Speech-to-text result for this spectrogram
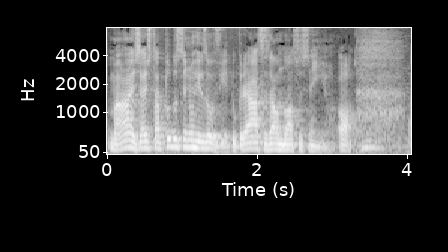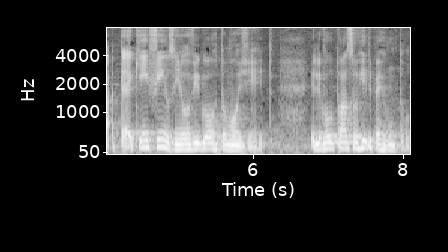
Mas já está tudo sendo resolvido, graças ao nosso Senhor. Ó, até que enfim o Senhor Vigor tomou jeito. Ele voltou a sorrir e perguntou:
